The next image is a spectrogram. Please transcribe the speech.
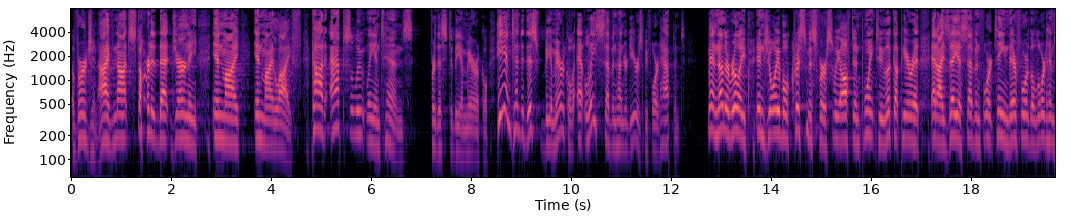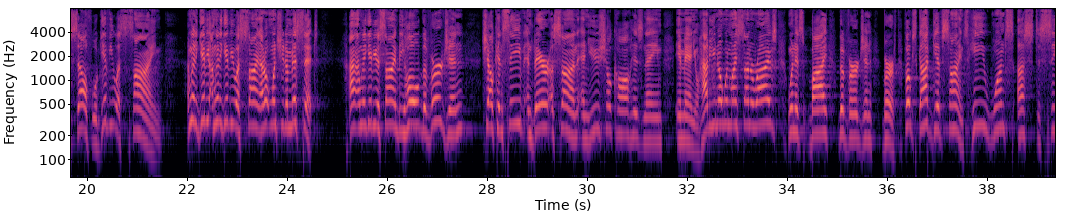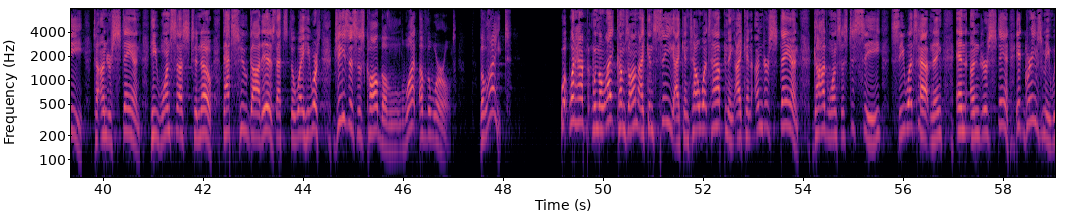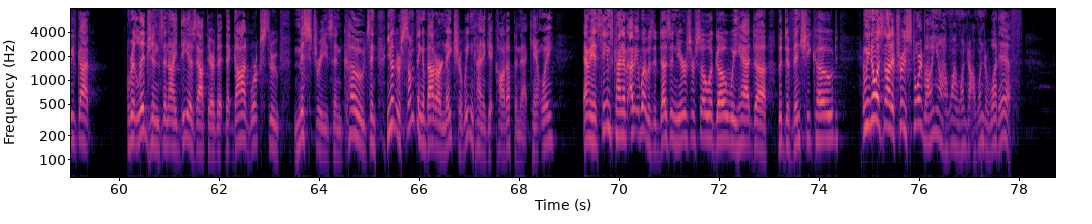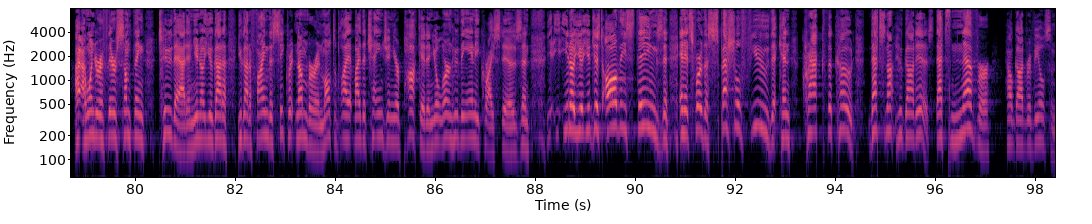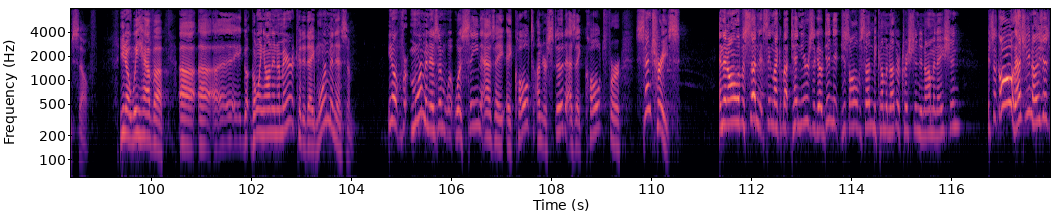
a virgin? I've not started that journey in my, in my life. God absolutely intends for this to be a miracle. He intended this to be a miracle at least 700 years before it happened. Man, another really enjoyable Christmas verse we often point to. Look up here at, at Isaiah 7:14. Therefore the Lord himself will give you a sign. I'm going to give you I'm going to give you a sign. I don't want you to miss it. I'm going to give you a sign. Behold, the virgin shall conceive and bear a son, and you shall call his name Emmanuel. How do you know when my son arrives? When it's by the virgin birth. Folks, God gives signs. He wants us to see, to understand. He wants us to know. That's who God is. That's the way he works. Jesus is called the what of the world? The light. What, what happened? When the light comes on, I can see. I can tell what's happening. I can understand. God wants us to see, see what's happening, and understand. It grieves me. We've got religions and ideas out there that, that God works through mysteries and codes. And, you know, there's something about our nature. We can kind of get caught up in that, can't we? I mean, it seems kind of, I mean, what was it, a dozen years or so ago, we had uh, the Da Vinci Code. And we know it's not a true story, but, you know, I wonder, I wonder what if. I, wonder if there's something to that. And you know, you gotta, you gotta find the secret number and multiply it by the change in your pocket and you'll learn who the Antichrist is. And you, you know, you, you just all these things and, and it's for the special few that can crack the code. That's not who God is. That's never how God reveals himself. You know, we have a, a, a, a going on in America today, Mormonism. You know, Mormonism was seen as a, a cult, understood as a cult for centuries. And then all of a sudden, it seemed like about 10 years ago, didn't it just all of a sudden become another Christian denomination? It's like, oh, that's, you know, it's just,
